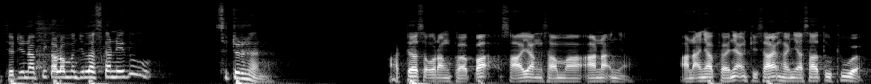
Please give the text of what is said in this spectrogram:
Jadi Nabi kalau menjelaskan itu sederhana. Ada seorang bapak sayang sama anaknya. Anaknya banyak yang disayang hanya satu dua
